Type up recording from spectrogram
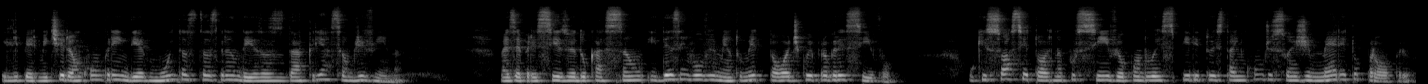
e lhe permitirão compreender muitas das grandezas da criação divina. Mas é preciso educação e desenvolvimento metódico e progressivo, o que só se torna possível quando o espírito está em condições de mérito próprio,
